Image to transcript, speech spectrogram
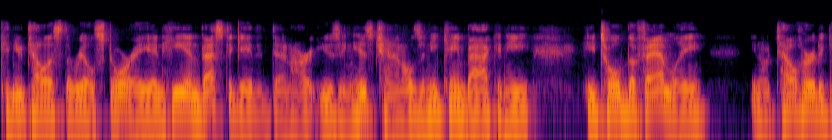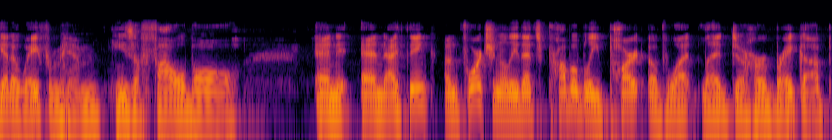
Can you tell us the real story? And he investigated Denhardt using his channels, and he came back and he he told the family, you know, tell her to get away from him. He's a foul ball. And and I think unfortunately that's probably part of what led to her breakup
